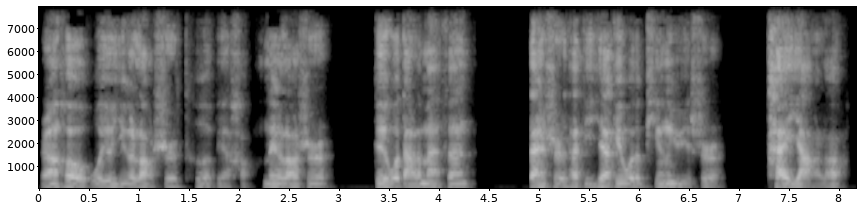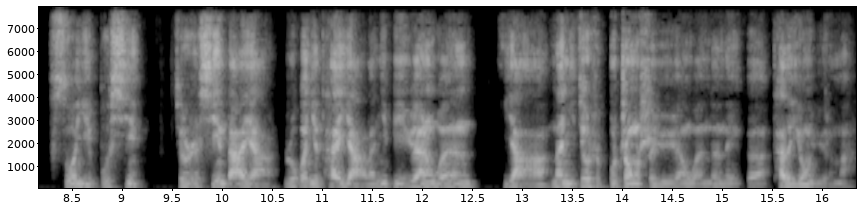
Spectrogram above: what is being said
然后我有一个老师特别好，那个老师给我打了满分，但是他底下给我的评语是太雅了，所以不信，就是信达雅。如果你太雅了，你比原文雅，那你就是不忠实于原文的那个它的用语了嘛。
